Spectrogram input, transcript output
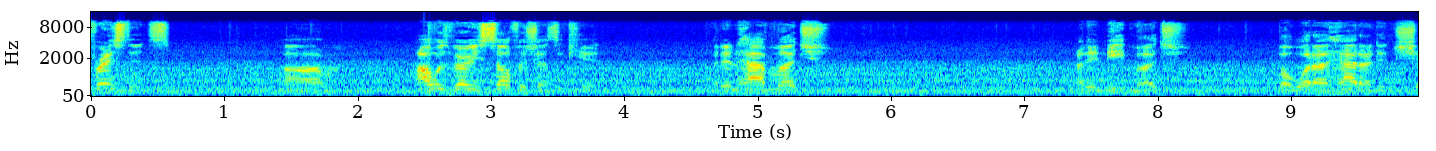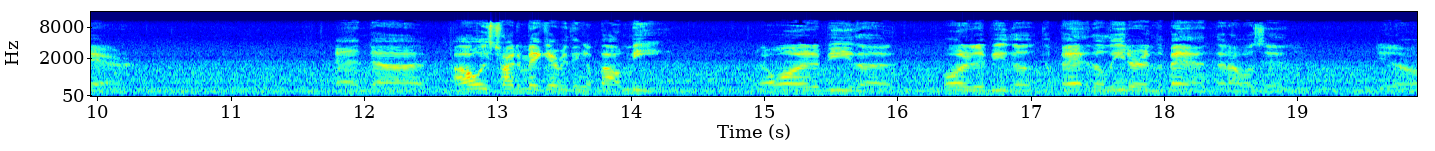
for instance, um, I was very selfish as a kid. I didn't have much. I didn't need much, but what I had, I didn't share. And uh, I always tried to make everything about me. I wanted to be the wanted to be the the, band, the leader in the band that I was in. You know,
